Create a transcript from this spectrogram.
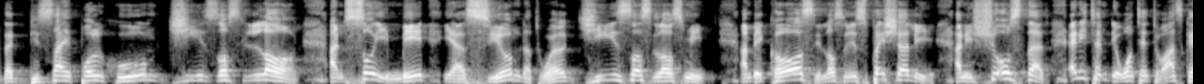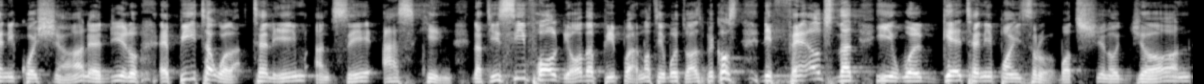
the disciple whom Jesus loved. And so he made, he assumed that, well, Jesus loves me. And because he loves me especially, and it shows that anytime they wanted to ask any question, uh, you know, uh, Peter will tell him and say, ask him. That you see, if all the other people are not able to ask because they felt that he will get any point through. But, you know, John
